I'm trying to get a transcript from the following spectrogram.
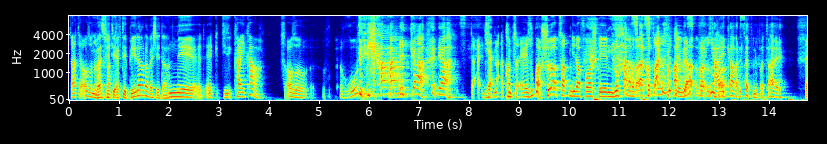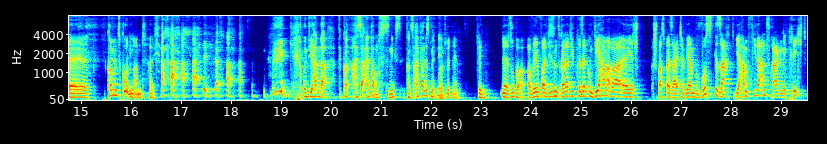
Da hat die auch so eine. Was steht die FDP da oder wer steht da? Nee, äh, die KIK ist auch so rot. KIK, ja. Da- Die hatten, konntest, du- ey, super, Shirts hatten die davor stehen, Luftmaterial, konntest du alles mitnehmen, ja, war super. KIK, was ist das für eine Partei? Äh, komm ins Kurdenland, heißt. Und die haben da, hast du einfach, musstest du nichts, konntest du einfach alles mitnehmen. Konntest mitnehmen. Ging. Ne, super. Auf jeden Fall, die sind relativ präsent. Und wir haben aber äh, jetzt Spaß beiseite. Wir haben bewusst gesagt, wir haben viele Anfragen gekriegt.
